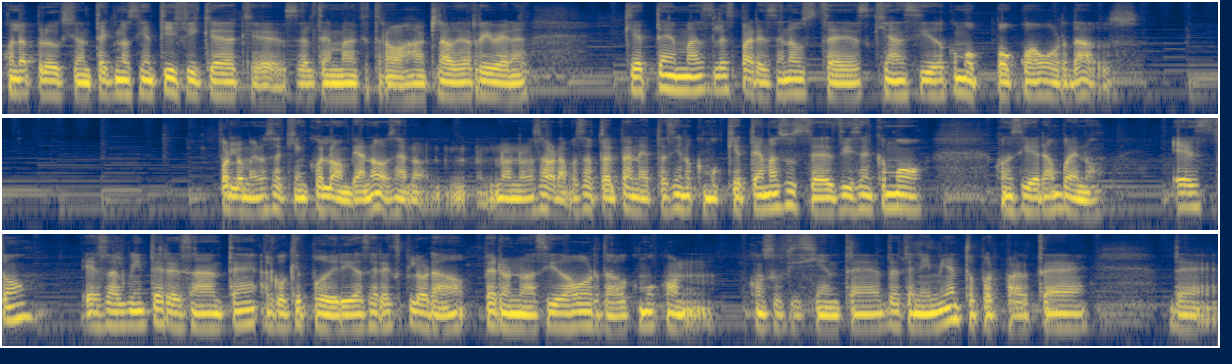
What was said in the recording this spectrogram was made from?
con la producción tecnocientífica, que es el tema que trabaja Claudia Rivera, ¿qué temas les parecen a ustedes que han sido como poco abordados? por lo menos aquí en Colombia, ¿no? O sea, no, no, nos hablamos a todo el planeta, sino como qué temas ustedes dicen como consideran, bueno, esto es algo interesante, algo que podría ser explorado, pero no ha sido abordado como con, con suficiente detenimiento por parte de,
